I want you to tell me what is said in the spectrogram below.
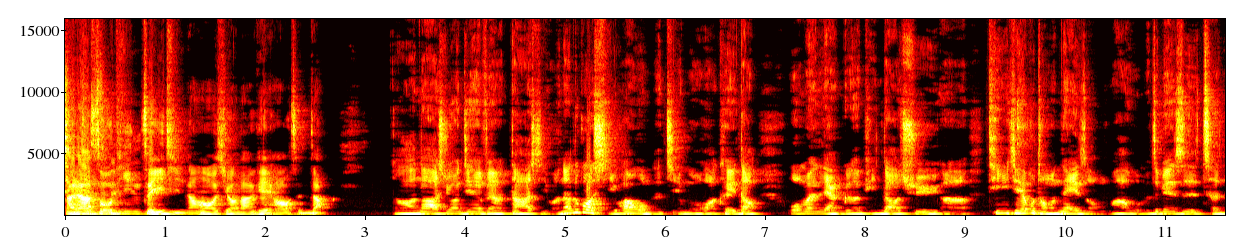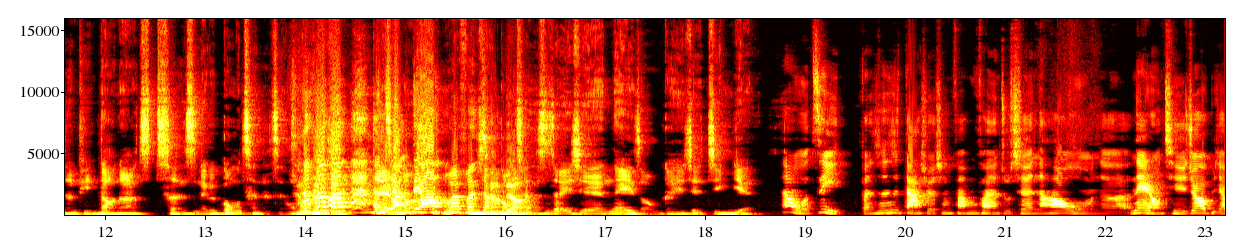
大家收听这一集，然后希望大家可以好好成长。啊，那希望今天的分享大家喜欢。那如果喜欢我们的节目的话，可以到我们两个的频道去呃听一些不同的内容啊。我们这边是成人频道，那成是那个工程的成，我们很强调，我们会分享工程师的一些内容跟一些经验。那我自己本身是大学生烦不烦的主持人，然后我们的内容其实就比较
